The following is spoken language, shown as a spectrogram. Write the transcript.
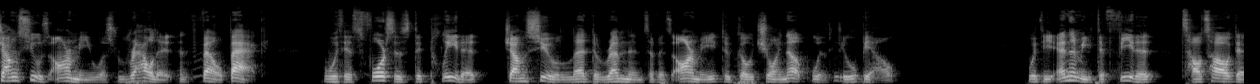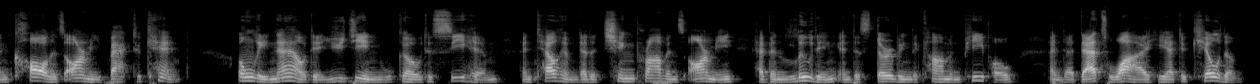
Zhang Xiu's army was routed and fell back. With his forces depleted, Zhang Xiu led the remnants of his army to go join up with Liu Biao. With the enemy defeated, Cao Cao then called his army back to camp. Only now did Yu Jin go to see him and tell him that the Qing province army had been looting and disturbing the common people, and that that's why he had to kill them.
